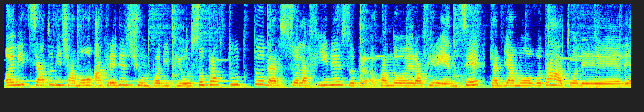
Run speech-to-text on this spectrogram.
ho iniziato diciamo a crederci un po' di più, soprattutto verso la fine, sopra- quando ero a Firenze, che abbiamo votato le, le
